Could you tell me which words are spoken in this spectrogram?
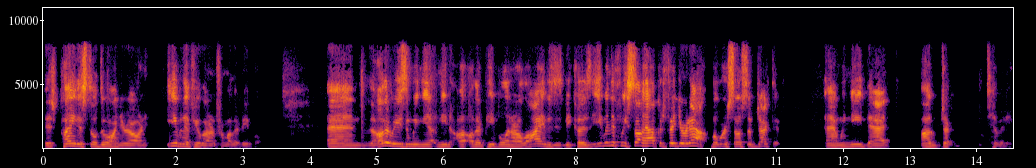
there's plenty to still do on your own, even if you learn from other people. And the other reason we need, need other people in our lives is because even if we somehow could figure it out, but we're so subjective and we need that objectivity.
